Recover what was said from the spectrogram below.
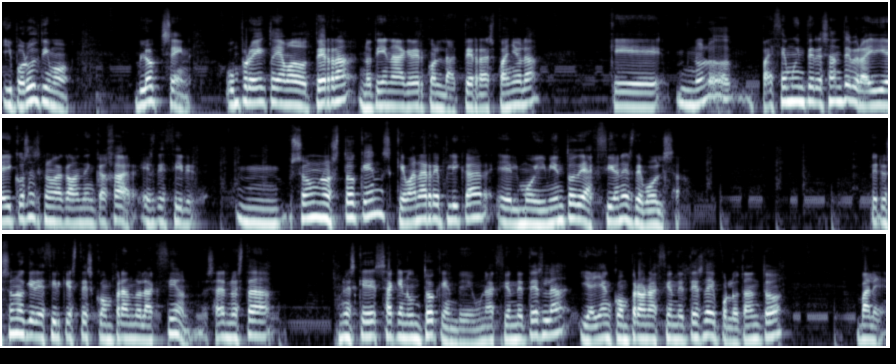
Y por último, blockchain. Un proyecto llamado Terra, no tiene nada que ver con la Terra española, que no lo parece muy interesante, pero ahí hay cosas que no me acaban de encajar. Es decir, mm, son unos tokens que van a replicar el movimiento de acciones de bolsa. Pero eso no quiere decir que estés comprando la acción. ¿sabes? No está. No es que saquen un token de una acción de Tesla y hayan comprado una acción de Tesla y por lo tanto. Vale,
